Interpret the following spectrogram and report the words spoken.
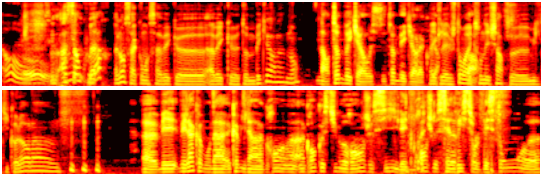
Oh, oh. c'est ah, ça, couleur bah, ah non, ça a commencé avec euh, avec Tom Baker là, non? Non, Tom Baker, oui, c'est Tom Baker la couleur. Avec justement avec son écharpe multicolore là. Euh, mais mais là comme on a comme il a un grand un grand costume orange aussi, il a une branche de céleri sur le veston. Euh,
